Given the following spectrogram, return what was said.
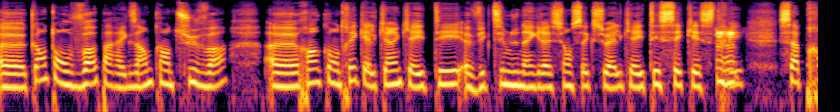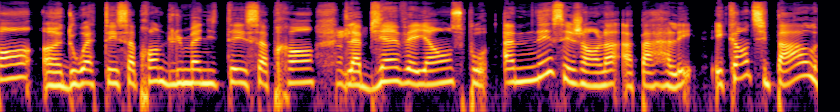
euh, quand on va, par exemple, quand tu vas euh, rencontrer quelqu'un qui a été victime d'une agression sexuelle, qui a été séquestré, ça prend un doigté, ça prend de l'humanité, ça prend de la bienveillance pour amener ces gens-là à parler. Et quand ils parlent,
